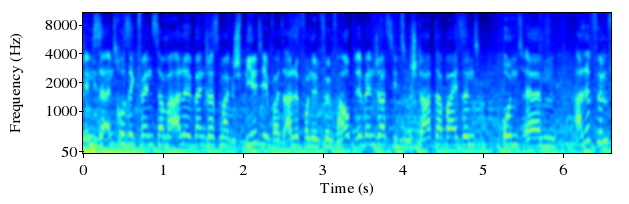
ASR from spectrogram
In dieser Intro-Sequenz haben wir alle Avengers mal gespielt, jedenfalls alle von den fünf Haupt-Avengers, die zum Start dabei sind. Und ähm, alle fünf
